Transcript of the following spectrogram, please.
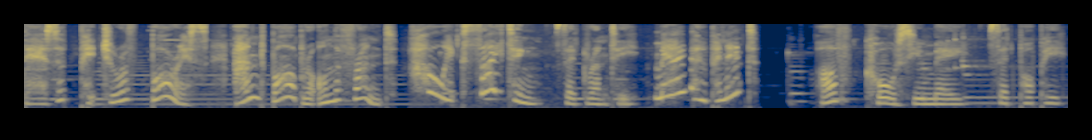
There's a picture of Boris and Barbara on the front. How exciting, said Grunty. May I open it? Of course you may, said Poppy.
